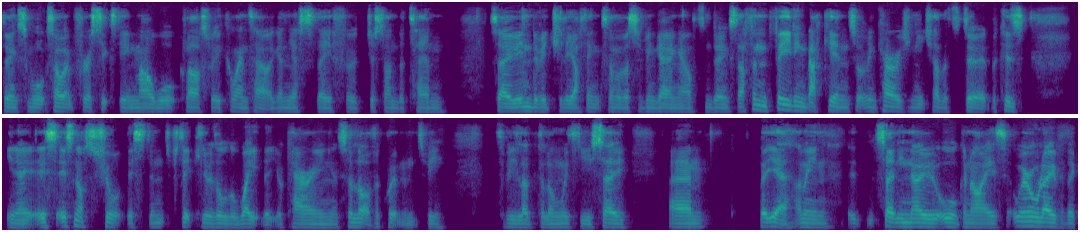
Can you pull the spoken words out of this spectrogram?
doing some walks. I went for a 16 mile walk last week. I went out again yesterday for just under 10. So individually, I think some of us have been going out and doing stuff and feeding back in, sort of encouraging each other to do it because you know it's it's not a short distance, particularly with all the weight that you're carrying. It's a lot of equipment to be to be lugged along with you. So, um, but yeah, I mean, certainly no organised. We're all over the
